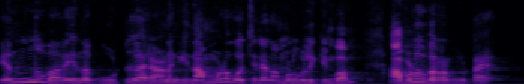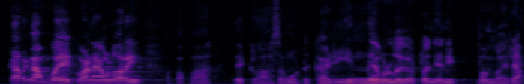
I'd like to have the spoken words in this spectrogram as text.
എന്ന് പറയുന്ന കൂട്ടുകാരാണെങ്കിൽ നമ്മുടെ കൊച്ചിനെ നമ്മൾ വിളിക്കുമ്പം അവൾ ഇവരുടെ കൂട്ടെ കറങ്ങാൻ പോയേക്കുവാണെങ്കിൽ അവൾ പറയും അപ്പപ്പാ ഇത് ക്ലാസ് അങ്ങോട്ട് കഴിയുന്നേ ഉള്ളൂ കേട്ടോ ഞാൻ ഇപ്പം വരാം.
